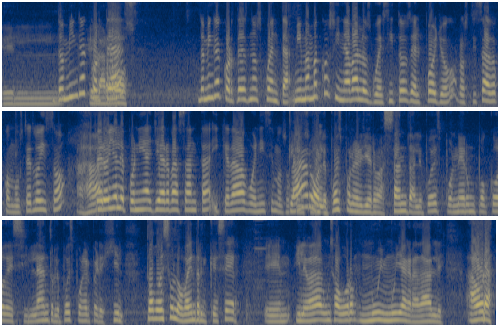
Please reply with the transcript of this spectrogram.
el, Dominga Cortés Dominga Cortés nos cuenta, mi mamá cocinaba los huesitos del pollo rostizado, como usted lo hizo, pero ella le ponía hierba santa y quedaba buenísimo su Claro, le puedes poner hierba santa, le puedes poner un poco de cilantro, le puedes poner perejil, todo eso lo va a enriquecer em, y le va a dar un sabor muy, muy agradable. Ahora,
